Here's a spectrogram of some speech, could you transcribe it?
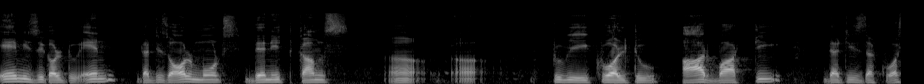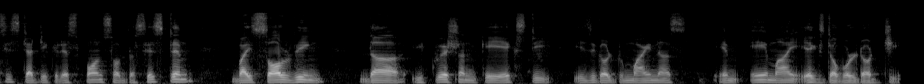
m is equal to n that is all modes then it comes uh, uh, to be equal to r bar t that is the quasi static response of the system by solving the equation k x t is equal to minus m_a m m i x double dot g.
